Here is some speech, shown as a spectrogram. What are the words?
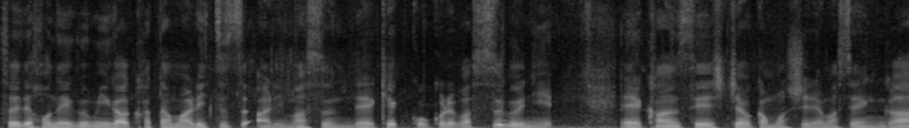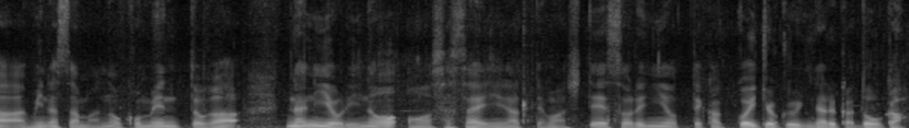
それで骨組みが固まりつつありますんで結構これはすぐに、えー、完成しちゃうかもしれませんが皆様のコメントが何よりの支えになってましてそれによってかっこいい曲になるかどうか。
